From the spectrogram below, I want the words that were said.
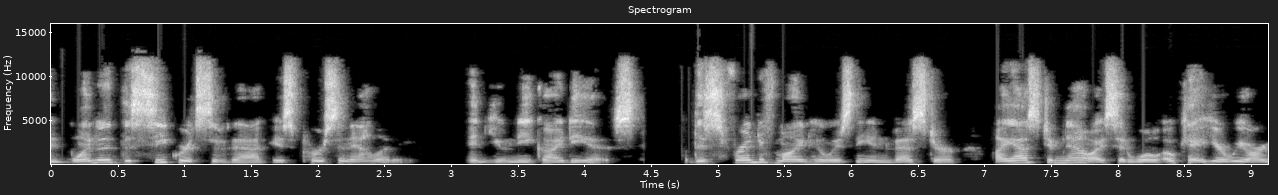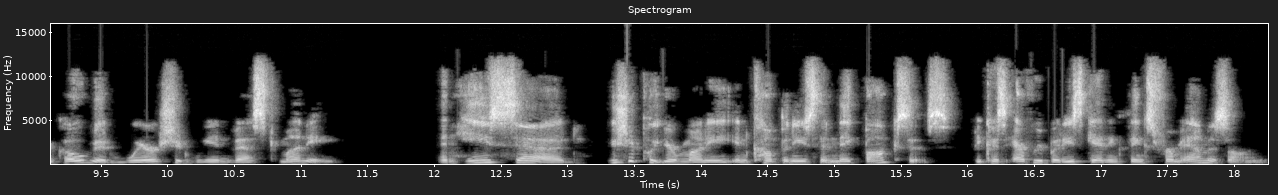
And one of the secrets of that is personality and unique ideas. This friend of mine who is the investor, I asked him now, I said, well, okay, here we are in COVID. Where should we invest money? And he said, you should put your money in companies that make boxes because everybody's getting things from Amazon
